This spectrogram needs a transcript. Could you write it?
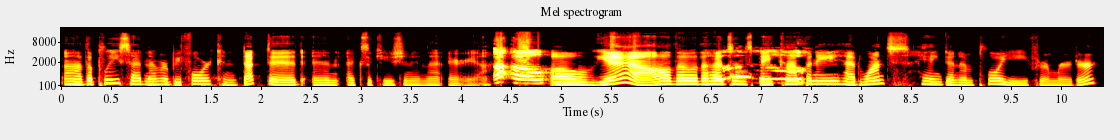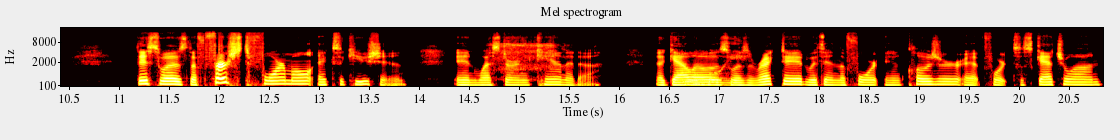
Uh, the police had never before conducted an execution in that area. uh-oh Oh, yeah. Although the Hudson's Bay Company had once hanged an employee for murder, this was the first formal execution in Western Canada. A gallows boy. was erected within the fort enclosure at Fort Saskatchewan,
